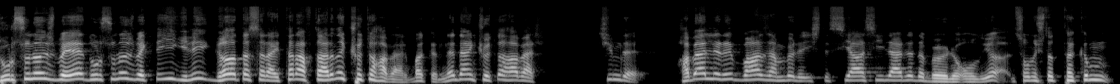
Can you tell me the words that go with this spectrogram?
Dursun Özbek'e. Dursun Özbek'le ilgili Galatasaray taraftarına kötü haber. Bakın neden kötü haber? Şimdi haberleri bazen böyle işte siyasilerde de böyle oluyor. Sonuçta takım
